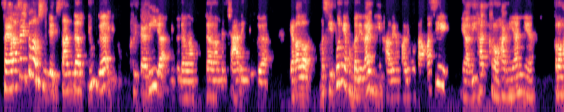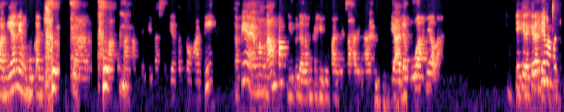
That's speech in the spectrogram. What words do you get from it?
saya rasa itu harus menjadi standar juga gitu, kriteria gitu dalam dalam mencari juga. Ya kalau meskipun ya kembali lagi hal yang paling utama sih ya lihat kerohaniannya. Kerohanian yang bukan cuma melakukan aktivitas kegiatan rohani, tapi ya emang nampak gitu dalam kehidupannya sehari-hari. Ya ada buahnya lah. Ya kira-kira Jadi kayak emang gitu. penting,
